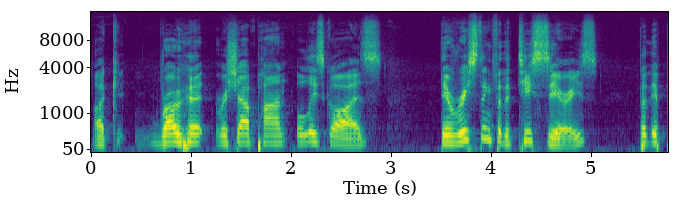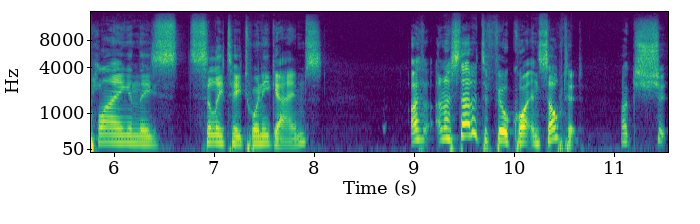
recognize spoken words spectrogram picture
like, Rohit, Rishabh Pant, all these guys, they're resting for the test series, but they're playing in these silly T20 games. I, and I started to feel quite insulted. Like, should,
